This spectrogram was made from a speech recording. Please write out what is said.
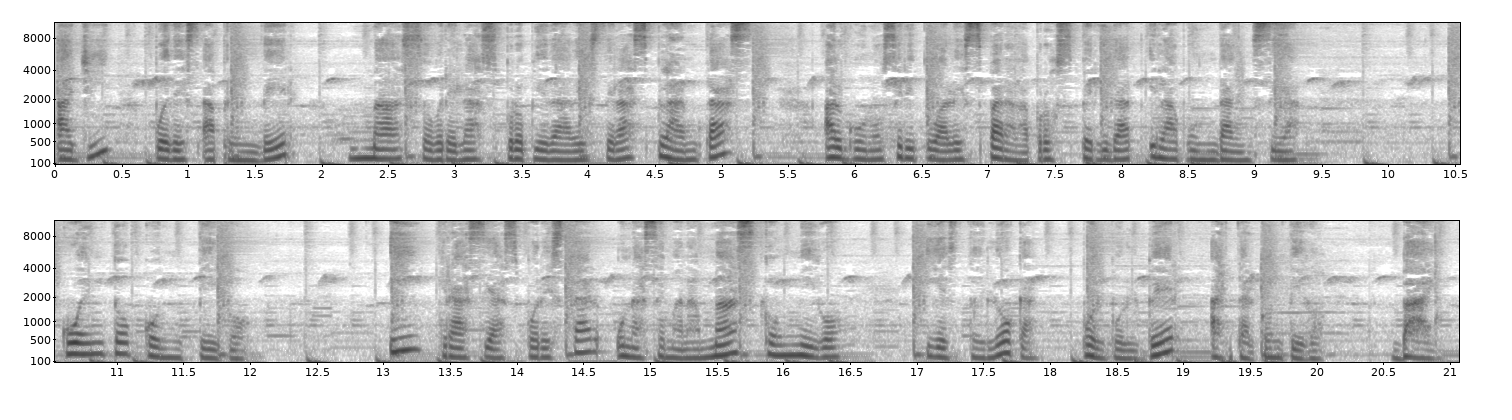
Allí puedes aprender más sobre las propiedades de las plantas, algunos rituales para la prosperidad y la abundancia. Cuento contigo. Y gracias por estar una semana más conmigo y estoy loca por volver a estar contigo. Bye.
